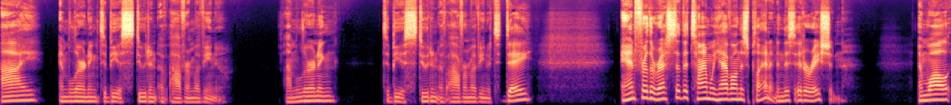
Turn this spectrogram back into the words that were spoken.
I am learning to be a student of Avram Avinu. I'm learning to be a student of Avram Avinu today and for the rest of the time we have on this planet in this iteration. And while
